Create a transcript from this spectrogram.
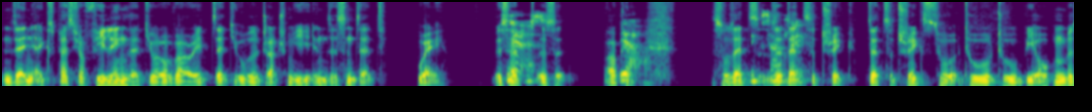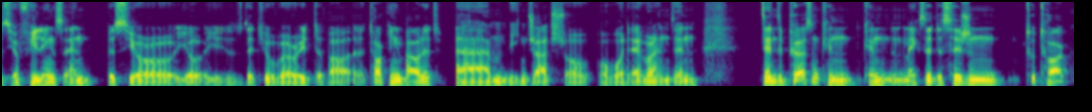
then express your feeling that you are worried that you will judge me in this and that way is that Yes. is it okay Yeah. so that's Exactly. that's a trick that's a trick to to to be open with your feelings and with your your that you're worried about uh, talking about it um being judged or or whatever and then then the person can can make the decision to talk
